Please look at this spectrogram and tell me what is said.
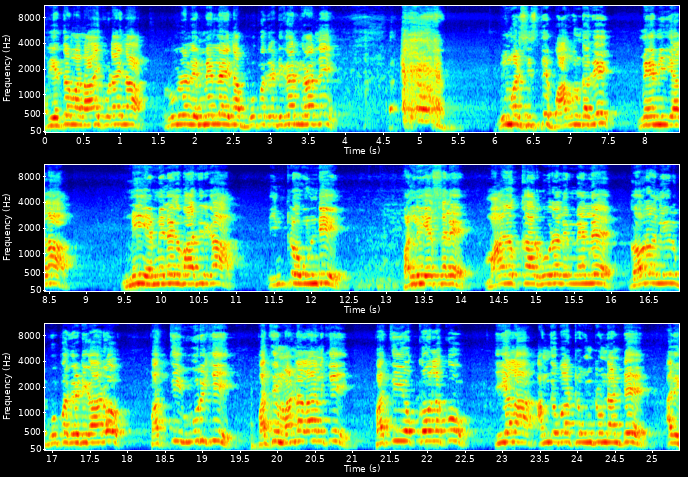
ప్రియతమ నాయకుడైన రూరల్ ఎమ్మెల్యే అయిన భూపతి రెడ్డి గారిని కానీ విమర్శిస్తే బాగుండదు. మేము ఇలా మీ ఎమ్మెల్యేగా మాదిరిగా ఇంట్లో ఉండి పనులు చేస్తలే. మా యొక్క రూరల్ ఎమ్మెల్యే గౌరవనీయులు భూపతి రెడ్డి గారు ప్రతి ఊరికి ప్రతి మండలానికి ప్రతి ఒక్కోళ్ళకు ఇలా అందుబాటులో ఉంటుండంటే అది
